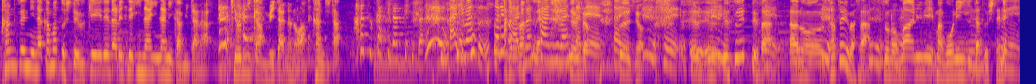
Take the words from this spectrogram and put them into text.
完全に仲間として受け入れられていない何かみたいな、距離感みたいなのは感じた？恥ずかしなってきた。あります。それもあります。ますね感じましたね。そうでしょはいえええそれってさええ、あの、例えばさ、その周りに、まあ5人いたとしてね、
